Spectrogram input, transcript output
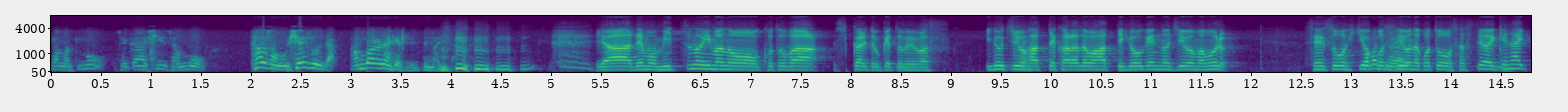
玉木も、それから C さんも、ターさんおっしゃる通りだ。頑張らなきゃって言ってました。いやーでも3つの今の言葉しっかりと受け止めます命を張って体を張って表現の自由を守る戦争を引き起こすようなことをさせてはいけない、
